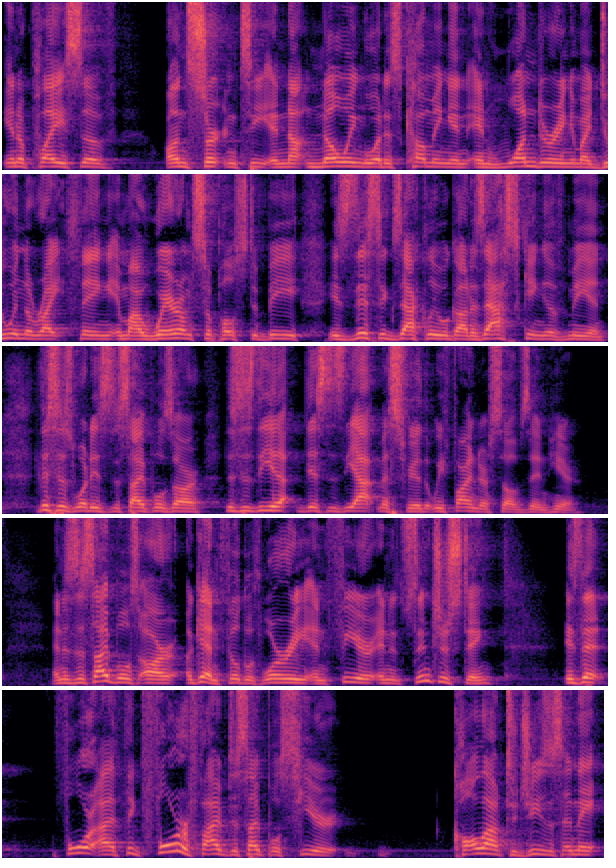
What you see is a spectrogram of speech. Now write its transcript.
in a place of uncertainty and not knowing what is coming and, and wondering, am I doing the right thing? Am I where I'm supposed to be? Is this exactly what God is asking of me? And this is what his disciples are. This is the, this is the atmosphere that we find ourselves in here. And his disciples are, again, filled with worry and fear. And it's interesting is that four, I think four or five disciples here call out to Jesus and they,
